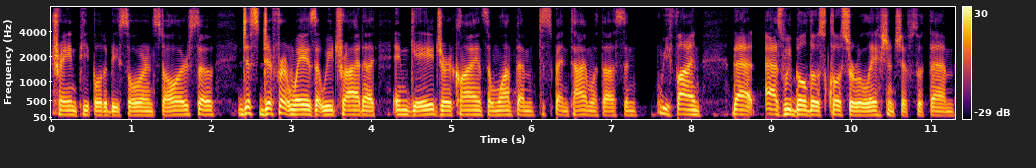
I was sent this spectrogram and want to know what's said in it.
train people to be solar installers. So just different ways that we try to engage our clients and want them to spend time with us. And we find that as we build those closer relationships with them,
